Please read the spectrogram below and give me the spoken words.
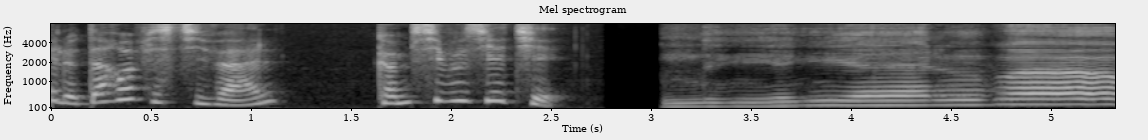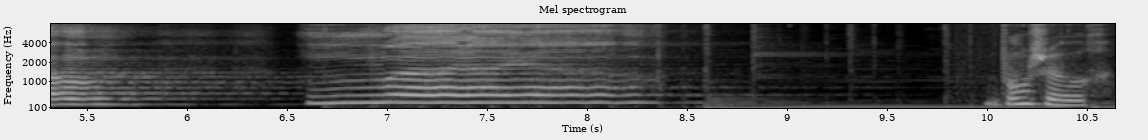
Le Tarot Festival comme si vous y étiez. Bonjour,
